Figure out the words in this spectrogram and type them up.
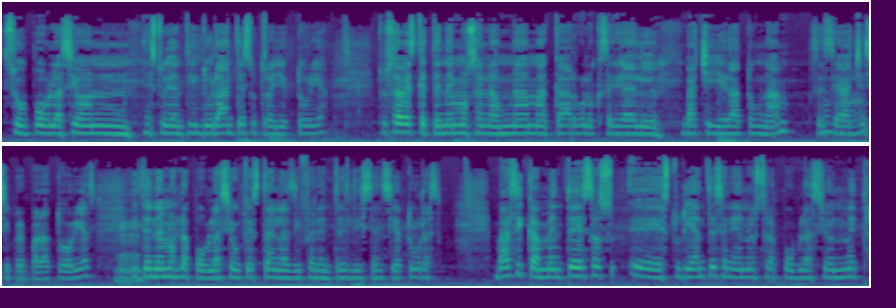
su población estudiantil durante su trayectoria. Tú sabes que tenemos en la UNAM a cargo lo que sería el bachillerato UNAM, CCHs y preparatorias, y tenemos la población que está en las diferentes licenciaturas. Básicamente esos eh, estudiantes serían nuestra población meta.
